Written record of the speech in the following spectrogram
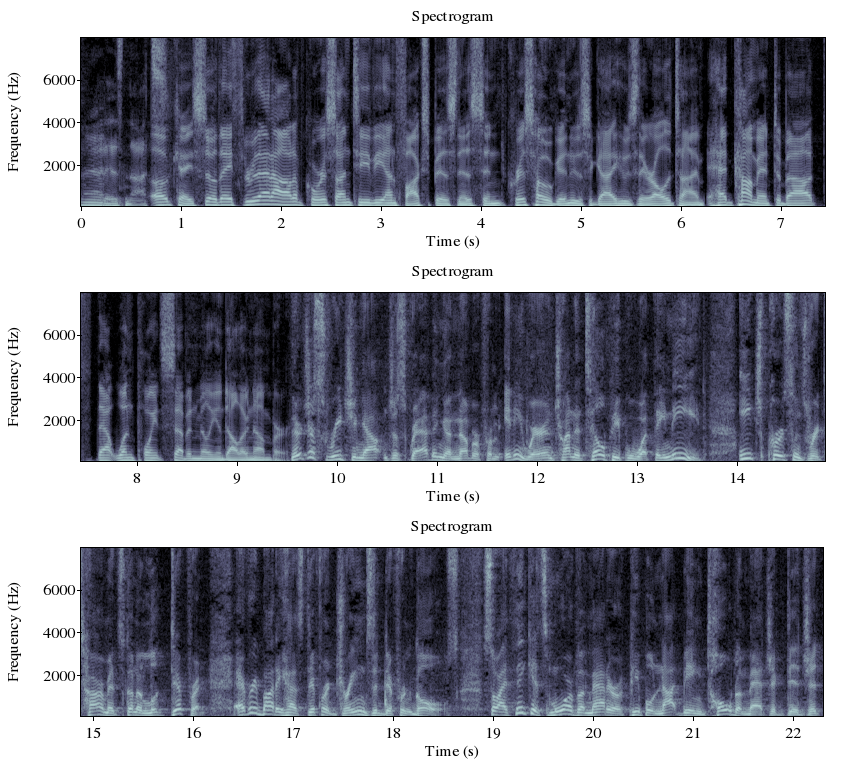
that is nuts. Okay, so they threw that out, of course, on TV on Fox Business. And Chris Hogan, who's a guy who's there all the time, had comment about that $1.7 million number. They're just reaching out and just grabbing a number from anywhere and trying to tell people what they need. Each person's retirement is going to look different. Everybody has different dreams and different goals. So I think it's more of a matter of people not being told a magic digit,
